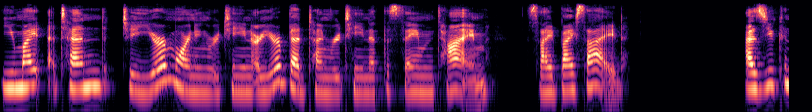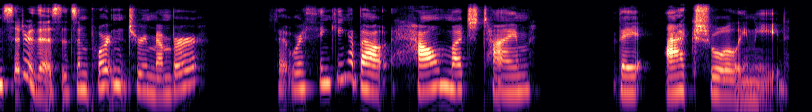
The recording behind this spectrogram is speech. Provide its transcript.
You might attend to your morning routine or your bedtime routine at the same time, side by side. As you consider this, it's important to remember that we're thinking about how much time they actually need,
